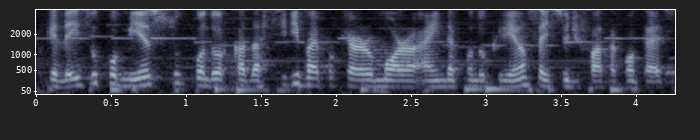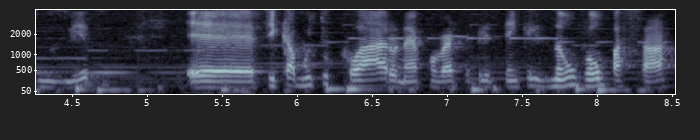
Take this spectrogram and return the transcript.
Porque desde o começo, quando a Ciri vai pro Carrymore, ainda quando criança, isso de fato acontece nos livros, é, fica muito claro, né, a conversa que eles têm, que eles não vão passar,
